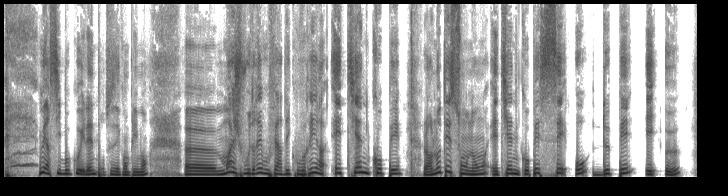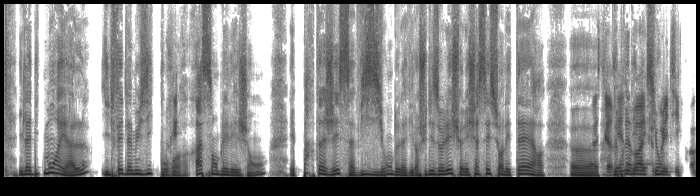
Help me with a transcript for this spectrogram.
merci beaucoup, Hélène, pour tous ces compliments. Euh, moi, je voudrais vous faire découvrir Étienne Copé. Alors, notez son nom, Étienne Copé, C-O-2-P et E. Il habite Montréal. Il fait de la musique pour rassembler les gens et partager sa vision de la vie. Alors je suis désolé, je suis allé chasser sur les terres euh, de rien à voir avec le prédilection. politique, quoi.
